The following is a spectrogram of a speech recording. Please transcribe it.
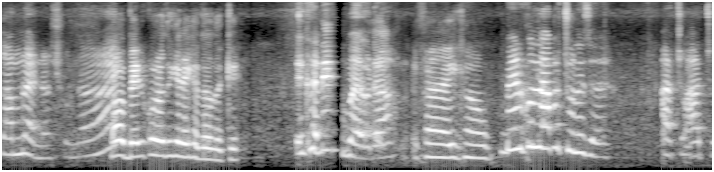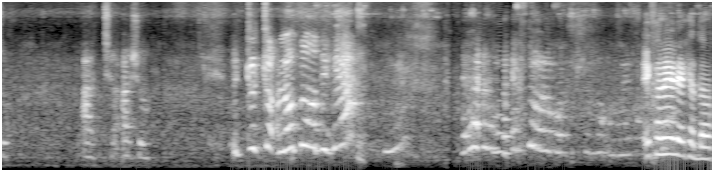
কামড়ায় না তাও বের করে ওদিকে রেখে দাও ওদেরকে। এখানে ঘুমায় ওরা। এখানে এখানে। বের করলে আবার চলে যায়। আচ্ছা আচ্ছা আচ্ছা আসো। একটু চলো তো ওদিকে এখানে অনেক চলো করছ না, অনেক। এখানেই রেখে দাও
